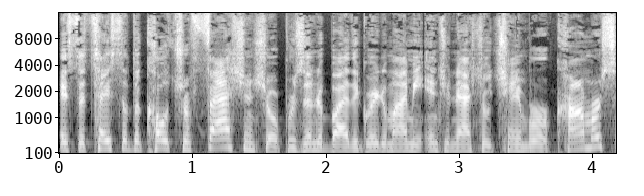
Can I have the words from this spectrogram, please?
It's the Taste of the Culture Fashion Show presented by the Greater Miami International Chamber of Commerce.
